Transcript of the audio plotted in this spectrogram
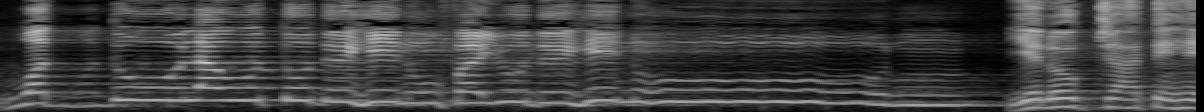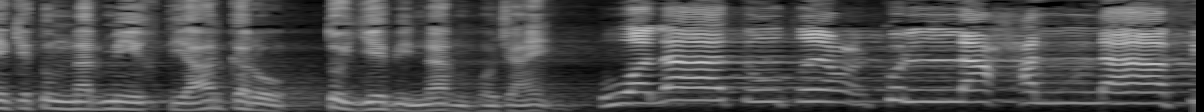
ودوا لو تدهن فيدهنون یہ لوگ چاہتے ہیں کہ تم نرمی اختیار کرو تو یہ بھی نرم ہو جائیں۔ ولا تطع كل حلاف۔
